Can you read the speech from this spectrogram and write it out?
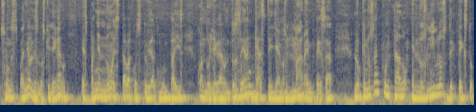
son españoles los que llegaron. España no estaba constituida como un país cuando llegaron, entonces eran castellanos para empezar. Lo que nos han contado en los libros de texto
